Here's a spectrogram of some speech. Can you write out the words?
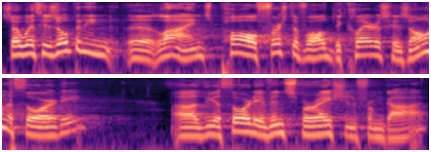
So with his opening uh, lines, Paul first of all declares his own authority, uh, the authority of inspiration from God,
